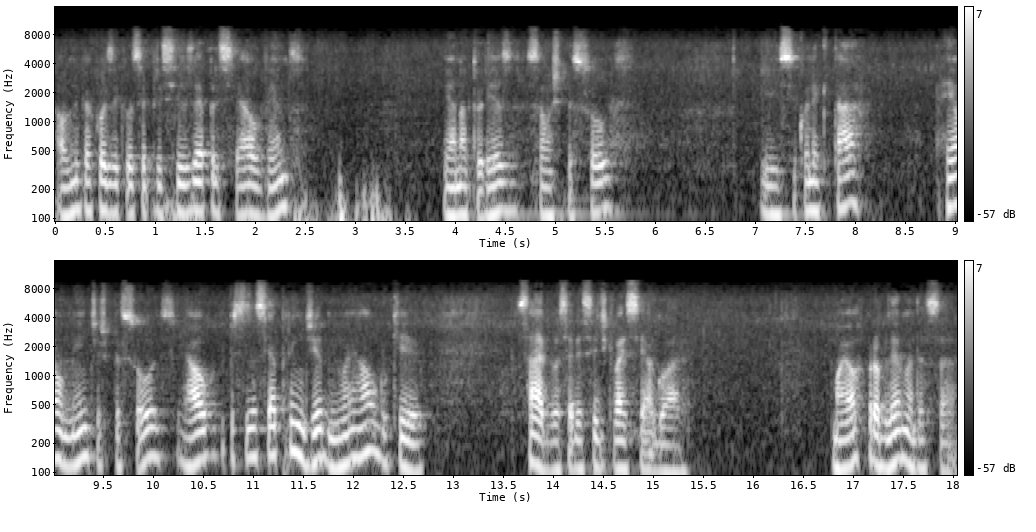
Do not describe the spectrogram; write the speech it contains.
a única coisa que você precisa é apreciar o vento e a natureza, são as pessoas. E se conectar realmente às pessoas é algo que precisa ser aprendido, não é algo que, sabe, você decide que vai ser agora. O maior problema dessa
